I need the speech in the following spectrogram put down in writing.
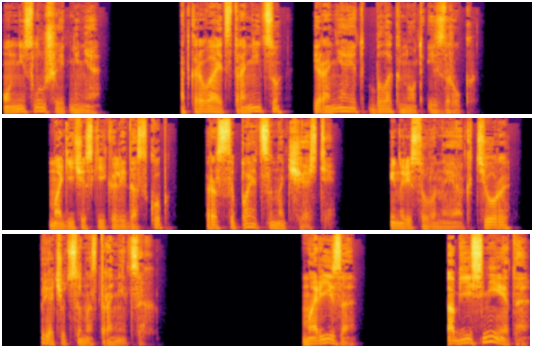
Он не слушает меня. Открывает страницу и роняет блокнот из рук. Магический калейдоскоп рассыпается на части, и нарисованные актеры прячутся на страницах. Мариза. Объясни это.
